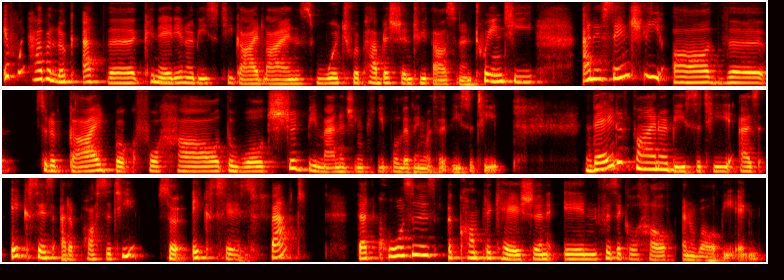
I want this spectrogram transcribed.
If we have a look at the Canadian obesity guidelines, which were published in 2020, and essentially are the sort of guidebook for how the world should be managing people living with obesity. They define obesity as excess adiposity, so excess fat, that causes a complication in physical health and well being.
